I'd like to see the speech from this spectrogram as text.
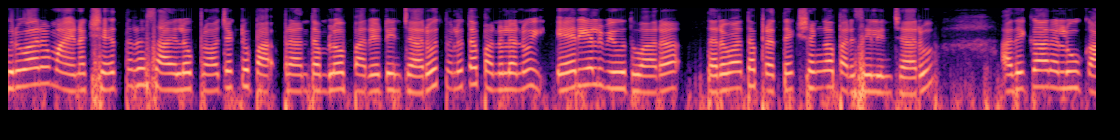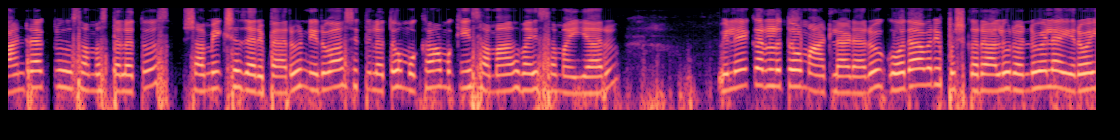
గురువారం ఆయన క్షేత్రస్థాయిలో ప్రాజెక్టు ప్రాంతంలో పర్యటించారు. తొలుత పనులను ఏరియల్ వ్యూ ద్వారా తర్వాత ప్రత్యక్షంగా పరిశీలించారు. అధికారులు కాంట్రాక్టు సంస్థలతో సమీక్ష జరిపారు. నిర్వాసితులతో ముఖాముఖి సమావేశమయ్యారు. విలేకరులతో మాట్లాడారు. గోదావరి పుష్కరాలు రెండు వేల ఇరవై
